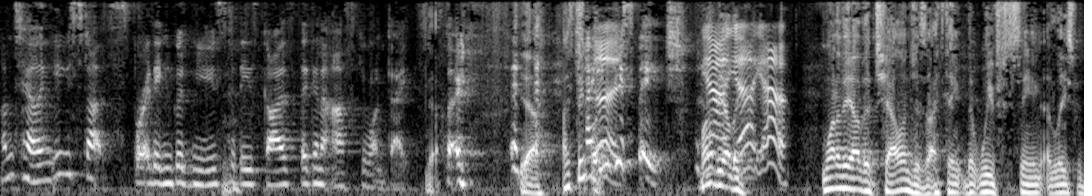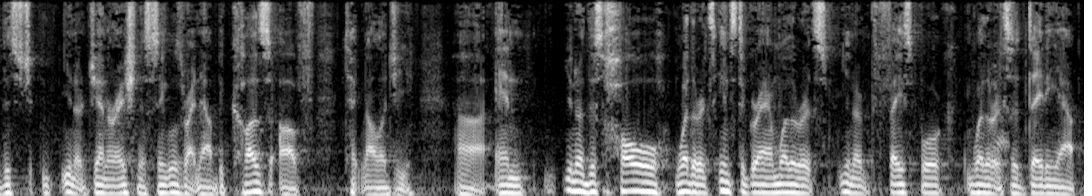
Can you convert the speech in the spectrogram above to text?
I'm telling you, you start spreading good news to these guys, they're going to ask you on dates. Yeah. So, Yeah, I think change Good. your speech. one of yeah, the other yeah, yeah. One of the other challenges I think that we've seen, at least with this you know generation of singles right now, because of technology, uh, and you know this whole whether it's Instagram, whether it's you know Facebook, whether it's a dating app,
